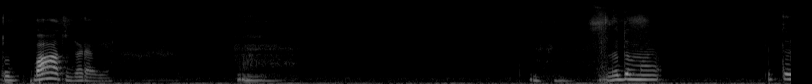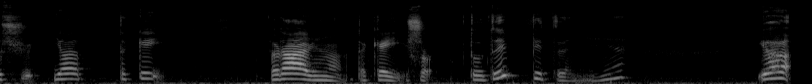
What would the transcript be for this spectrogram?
Тут багато дерев є. Ви думаєте, що я такий реально такий, що туди піти? Ні. Я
